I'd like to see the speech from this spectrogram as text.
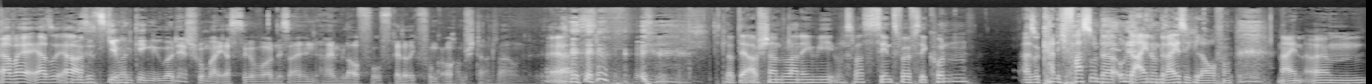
Aber also ja. Mir sitzt jemand gegenüber, der schon mal Erster geworden ist in einem Lauf, wo Frederik Funk auch am Start war. ja. Ich glaube, der Abstand waren irgendwie, was war's, 10, 12 Sekunden. Also kann ich fast unter, unter 31 laufen. Nein, ähm,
